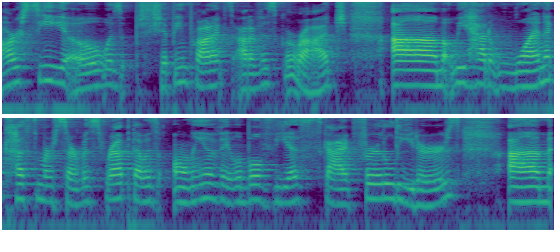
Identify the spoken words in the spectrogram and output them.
our CEO was shipping products out of his garage. Um, we had one customer service rep that was only available via Skype for leaders. Um,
